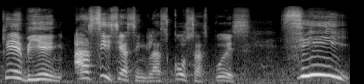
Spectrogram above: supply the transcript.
¡Qué bien! Así se hacen las cosas, pues. Sí,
